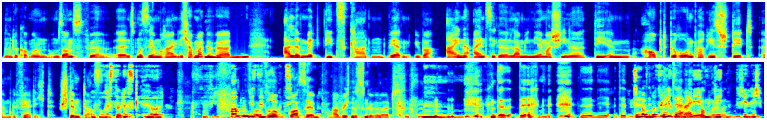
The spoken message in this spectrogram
Ne, da kommt man umsonst für äh, ins Museum rein. Ich habe mal gehört, Mhm. Alle Mitgliedskarten werden über eine einzige Laminiermaschine, die im Hauptbüro in Paris steht, ähm, gefertigt. Stimmt Oh, das? wo hast du das gehört? Wie kommen Das diese so Gossip, habe ich das gehört. Hm. Der, der, der, die, der Da Bild, muss ich Bild jetzt der überlegen, Icon, wie viel ich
